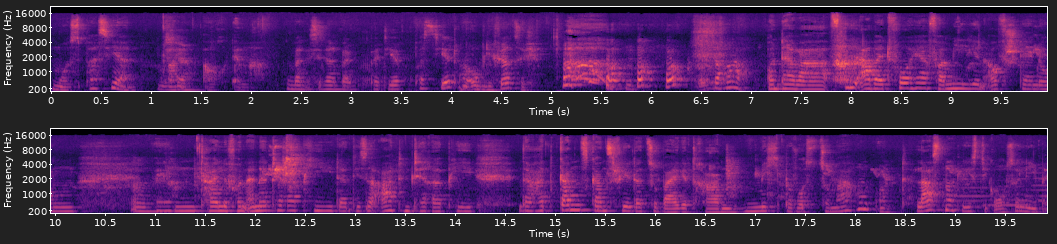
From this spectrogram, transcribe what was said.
muss passieren. Wann ja. auch immer. Und wann ist sie dann bei, bei dir passiert? Um die 40. und da war viel Arbeit vorher, Familienaufstellungen, mhm. ähm, Teile von einer Therapie, dann diese Atemtherapie. Da hat ganz, ganz viel dazu beigetragen, mich bewusst zu machen und last not least die große Liebe.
